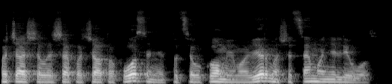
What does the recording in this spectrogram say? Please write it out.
хоча ще лише початок осені, то цілком ймовірно, що це маніліоз.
